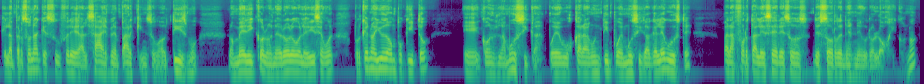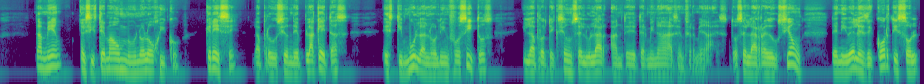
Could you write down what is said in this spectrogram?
que la persona que sufre Alzheimer, Parkinson, autismo, los médicos, los neurólogos le dicen, bueno, ¿por qué no ayuda un poquito eh, con la música? Puede buscar algún tipo de música que le guste para fortalecer esos desórdenes neurológicos. ¿no? También el sistema inmunológico crece, la producción de plaquetas, estimula los linfocitos y la protección celular ante determinadas enfermedades. Entonces la reducción de niveles de cortisol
